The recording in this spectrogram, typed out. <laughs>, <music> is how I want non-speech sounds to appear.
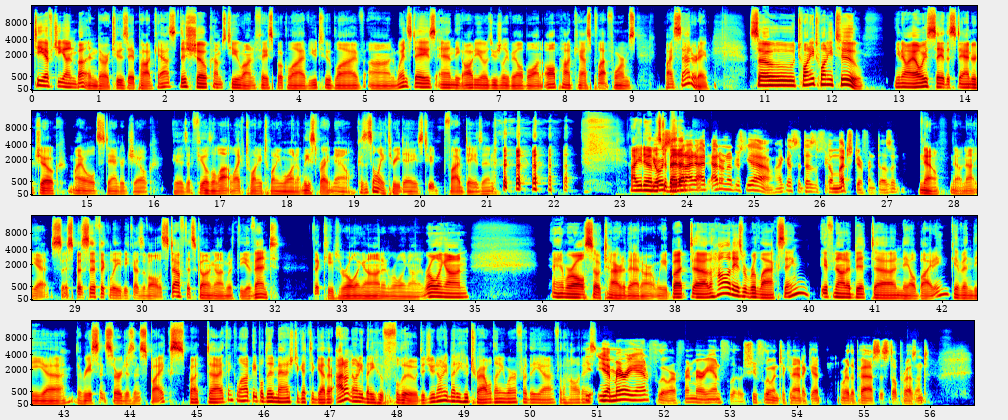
TFG Unbuttoned, our Tuesday podcast. This show comes to you on Facebook Live, YouTube Live on Wednesdays, and the audio is usually available on all podcast platforms by Saturday. So, 2022, you know, I always say the standard joke, my old standard joke, is it feels a lot like 2021, at least right now, because it's only three days, two, five days in. <laughs> How you doing, You Mr. Bennett? I, I, I don't understand. Yeah, I guess it doesn't feel much different, does it? No, no, not yet. S specifically because of all the stuff that's going on with the event that keeps rolling on and rolling on and rolling on. And we're all so tired of that, aren't we? But uh, the holidays were relaxing, if not a bit uh, nail biting, given the uh, the recent surges and spikes. But uh, I think a lot of people did manage to get together. I don't know anybody who flew. Did you know anybody who traveled anywhere for the uh, for the holidays? yeah, Marianne flew. Our friend Marianne flew. She flew into Connecticut, where the pass is still present,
